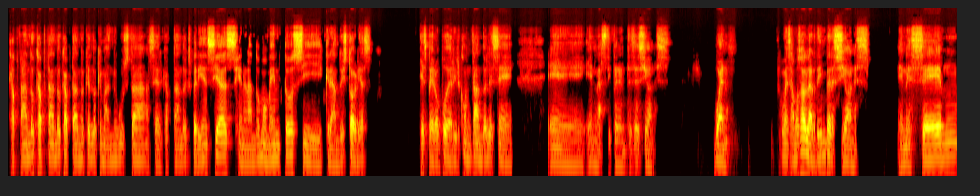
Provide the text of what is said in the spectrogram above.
captando, captando, captando, que es lo que más me gusta hacer, captando experiencias, generando momentos y creando historias que espero poder ir contándoles eh, eh, en las diferentes sesiones. Bueno, comenzamos a hablar de inversiones. En ese, mm,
